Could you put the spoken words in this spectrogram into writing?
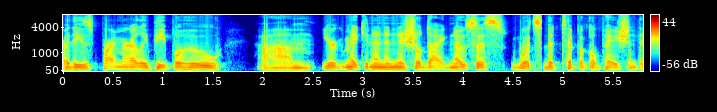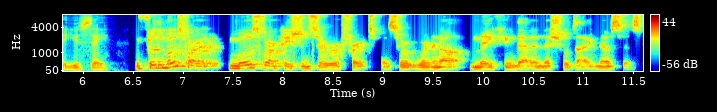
are these primarily people who um, you're making an initial diagnosis? What's the typical patient that you see? For the most part, most of our patients are referred to us. So we're not making that initial diagnosis.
